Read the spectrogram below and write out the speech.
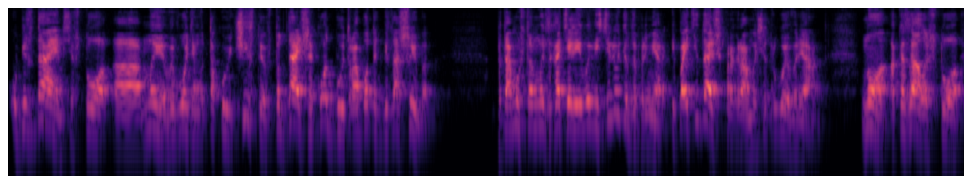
убеждаемся, что э, мы выводим вот такую чистую, что дальше код будет работать без ошибок. Потому что мы захотели вывести людям, например, и пойти дальше программу, если другой вариант. Но оказалось, что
